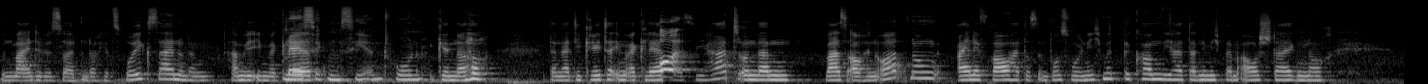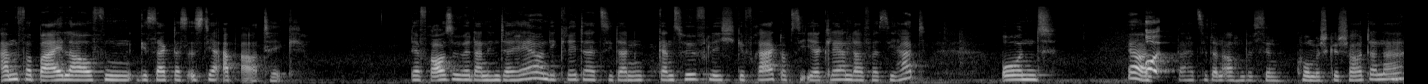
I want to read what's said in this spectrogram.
und meinte, wir sollten doch jetzt ruhig sein. Und dann haben wir ihm erklärt. Mäßigen Sie Ihren Ton. Genau. Dann hat die Greta ihm erklärt, Oh. was sie hat und dann war es auch in Ordnung. Eine Frau hat das im Bus wohl nicht mitbekommen. Die hat dann nämlich beim Aussteigen noch am Vorbeilaufen gesagt, das ist ja abartig. Der Frau sind wir dann hinterher und die Greta hat sie dann ganz höflich gefragt, ob sie ihr erklären darf, was sie hat. Und ja, da hat sie dann auch ein bisschen komisch geschaut danach.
